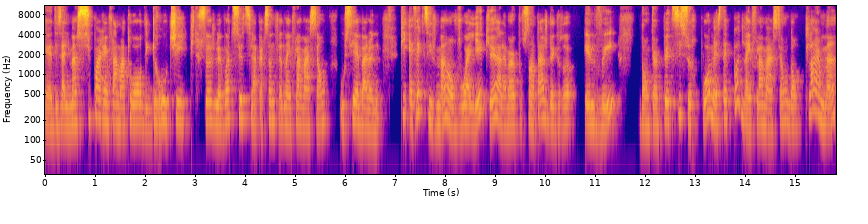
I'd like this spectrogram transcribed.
euh, des aliments super inflammatoires, des gros cheats, puis tout ça, je le vois tout de suite si la personne fait de l'inflammation ou si elle est ballonnée. Puis effectivement, on voyait qu'elle avait un pourcentage de gras élevé, donc un petit surpoids, mais c'était pas de l'inflammation. Donc clairement,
